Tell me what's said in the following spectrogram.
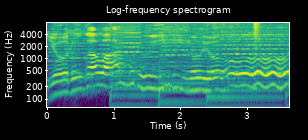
夜が悪いのよ。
